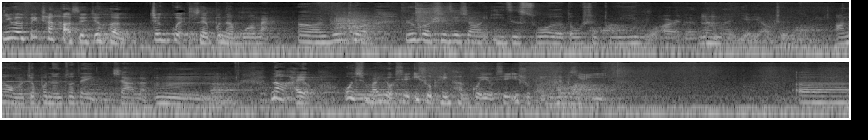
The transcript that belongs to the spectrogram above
因为非常好，所以就很珍贵，所以不能摸嘛。嗯，如果如果世界上椅子所有的都是独一无二的，那么也要珍贵。哦，那我们就不能坐在椅子上了。嗯，那还有，为什么有些艺术品很贵，有些艺术品很便宜？呃，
